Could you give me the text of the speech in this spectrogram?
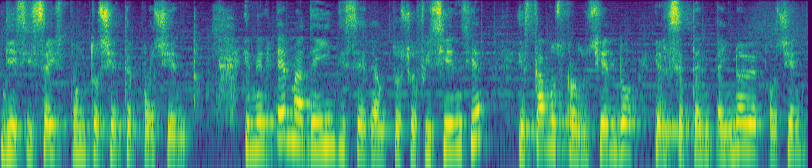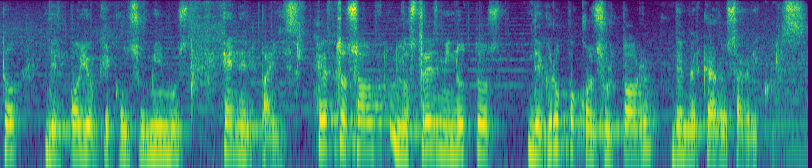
16.7%. En el tema de índice de autosuficiencia, estamos produciendo el 79% del pollo que consumimos en el país. Estos son los tres minutos de Grupo Consultor de Mercados Agrícolas.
